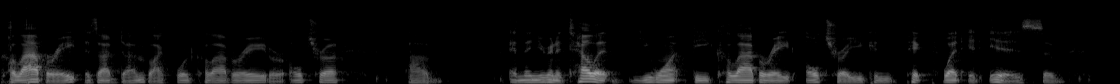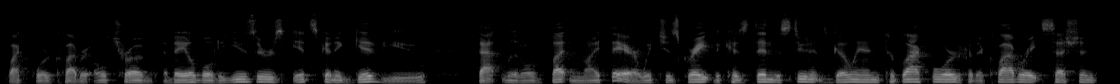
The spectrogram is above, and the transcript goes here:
collaborate, as I've done, Blackboard Collaborate or Ultra, uh, and then you're going to tell it you want the Collaborate Ultra. You can pick what it is. So Blackboard Collaborate Ultra available to users. It's going to give you that little button right there, which is great because then the students go into Blackboard for their Collaborate session.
